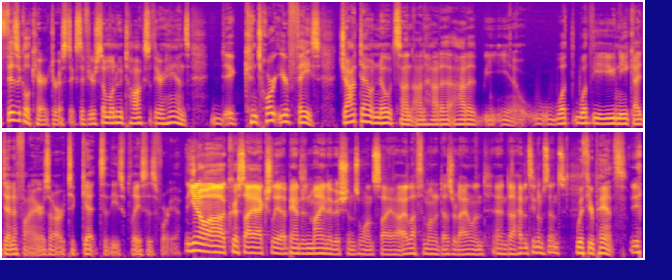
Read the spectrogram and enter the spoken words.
physical characteristics. If you're someone who talks with your hands, contort your face, jot down notes on, on how to, how to, you know, what, what the unique identifiers are to get to these places for you. You know, uh, Chris, I actually abandoned my inhibitions once. I, uh, I left them on a desert island and I haven't seen them since. With your pants. Yeah,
